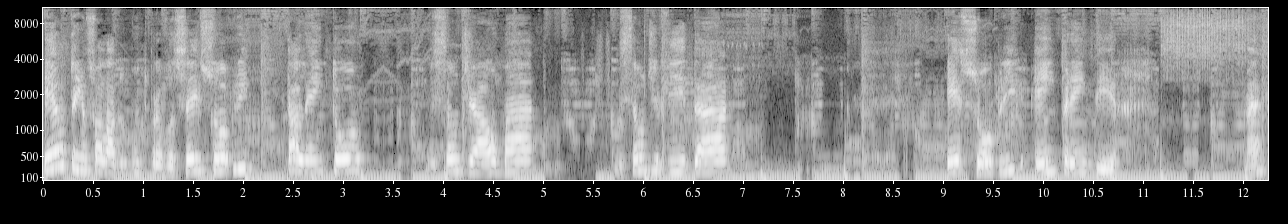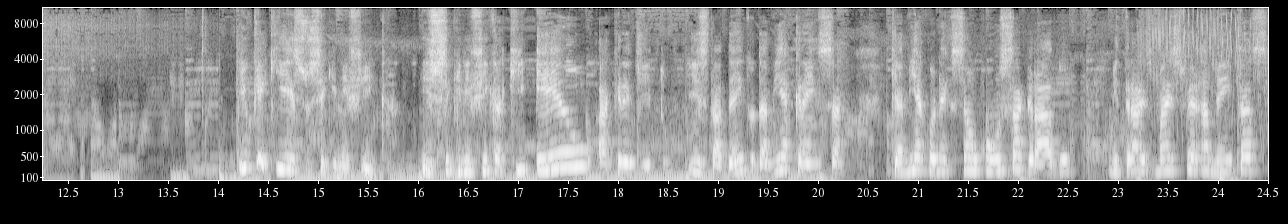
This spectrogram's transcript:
Eu tenho falado muito para vocês sobre talento, missão de alma, missão de vida e sobre empreender, né? E o que que isso significa? Isso significa que eu acredito e está dentro da minha crença que a minha conexão com o sagrado me traz mais ferramentas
